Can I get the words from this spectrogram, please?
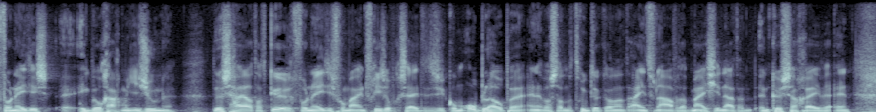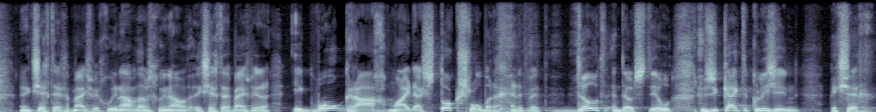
Fonetisch, eh, ik wil graag met je zoenen. Dus hij had dat keurig fonetisch voor mij in het Fries opgezeten. Dus ik kom oplopen. En het was dan de truc dat ik aan het eind van de avond dat meisje inderdaad een, kus zou geven. En, en ik zeg tegen het meisje weer, goedenavond dames, goedenavond. En ik zeg tegen het meisje weer, ik wil graag mij daar stok slobberen. En het werd dood en doodstil. Dus ik kijk de coulissen in. Ik zeg,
